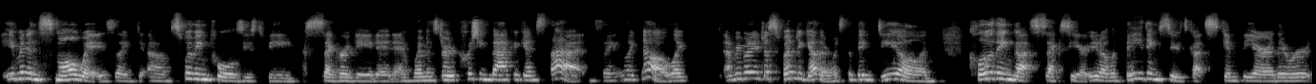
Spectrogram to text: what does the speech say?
Even in small ways like um, swimming pools used to be segregated and women started pushing back against that and saying like no like everybody just swim together. What's the big deal? And clothing got sexier you know the bathing suits got skimpier. They were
